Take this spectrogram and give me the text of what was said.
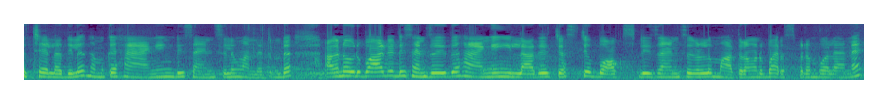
ചിലതിൽ നമുക്ക് ഹാങ്ങിങ് ഡിസൈൻസിലും വന്നിട്ടുണ്ട്. അങ്ങനെ ഒരുപാട് ഡിസൈൻസ് ഇത് ഹാങ്ങിങ് ഇല്ലാതെ ജസ്റ്റ് ബോക്സ് ഡിസൈൻസുകളിൽ മാത്രം നമ്മുടെ പരസ്പരം പോലെ തന്നെ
